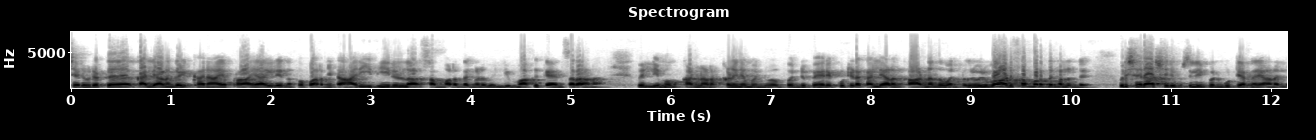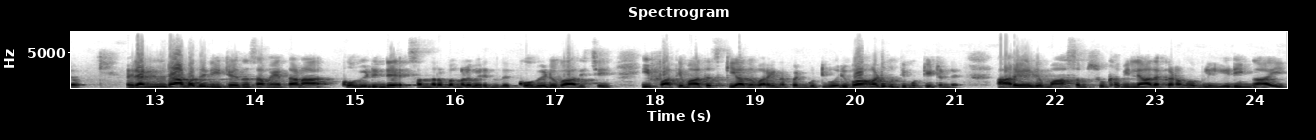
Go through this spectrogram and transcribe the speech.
ചിലവരൊക്കെ കല്യാണം കഴിക്കാനായ പ്രായമായില്ലേ എന്നൊക്കെ പറഞ്ഞിട്ട് ആ രീതിയിലുള്ള സമ്മർദ്ദങ്ങൾ വല്യമ്മക്ക് ക്യാൻസർ ആണ്. വല്യമ്മ കണ്ണടക്കണിന് മുന്നു പൊന്നു പേരക്കുട്ടിയുടെ കല്യാണം കാണണം എന്ന് പറഞ്ഞിട്ട് ഒരുപാട് സമ്മർദ്ദങ്ങളുണ്ട്. ഒരു ശരാശരി മുസ്ലിം പെൺകുട്ടി അങ്ങനെയാണല്ലോ. രണ്ടാമത് നീറ്റ് എഴുതുന്ന സമയത്താണ് ആ കോവിഡിന്റെ സന്ദർഭങ്ങൾ വരുന്നത്. കോവിഡ് ബാധിച്ച് ഈ ഫാത്തിമ തസ്കിയ എന്ന് പറയുന്ന പെൺകുട്ടി ഒരുപാട് ബുദ്ധിമുട്ടിയിട്ടുണ്ട്. ആറേഴ് മാസം സുഖമില്ലാതെ കിടന്നു ബ്ലീഡിംഗ് ആയി.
